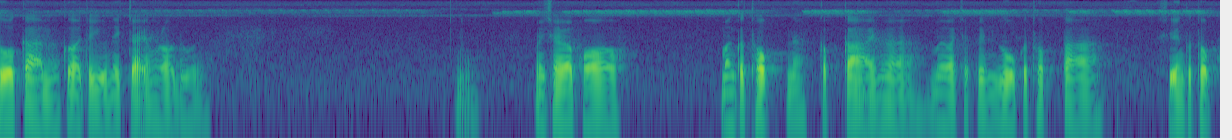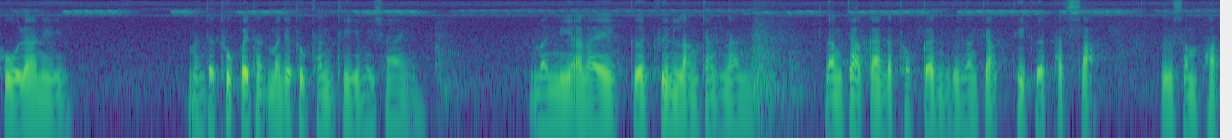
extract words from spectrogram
ตัวการมันก็อาจจะอยู่ในใจของเราด้วย ไม่ใช่ว่าพอมันกระทบนะกับกายไม่ว่า ไม่ว่าจะเป็นรูปกระทบตา เสียงกระทบหูแล้วนี่ มันจะทุกไปมันจะทุกทันทีไม่ใช่ มันมีอะไรเกิดขึ้นหลังจากนั้น หลังจากการกระทบกัน หรือหลังจากที่เกิดผัสสะหรือสัมผัส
